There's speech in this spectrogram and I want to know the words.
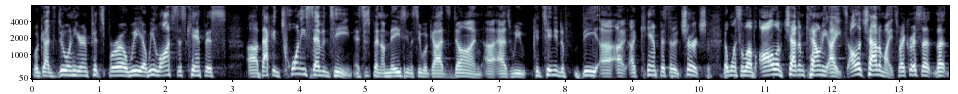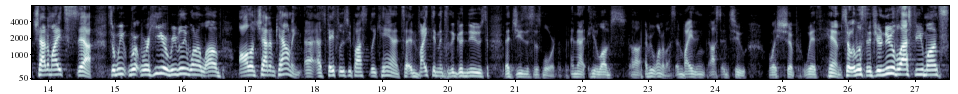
what God's doing here in Pittsboro. We, uh, we launched this campus uh, back in 2017. It's just been amazing to see what God's done uh, as we continue to be a, a, a, campus and a church that wants to love all of Chatham Countyites, all of Chathamites, right, Chris? That Chathamites, yeah. So we, we're, we're here. We really want to love all of Chatham County uh, as faithfully as we possibly can to invite them into the good news that Jesus is Lord and that He loves uh, every one of us, inviting us into relationship with Him. So, listen, if you're new the last few months,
